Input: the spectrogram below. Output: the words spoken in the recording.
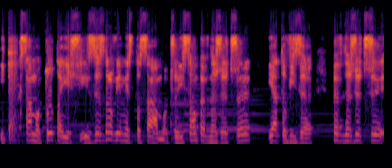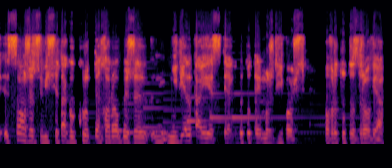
I tak samo tutaj, jeśli ze zdrowiem jest to samo, czyli są pewne rzeczy, ja to widzę, pewne rzeczy są rzeczywiście tak okrutne choroby, że niewielka jest jakby tutaj możliwość powrotu do zdrowia,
